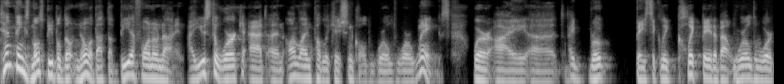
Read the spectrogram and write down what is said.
10 things most people don't know about the BF 109. I used to work at an online publication called World War Wings, where I, uh, I wrote basically clickbait about World War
